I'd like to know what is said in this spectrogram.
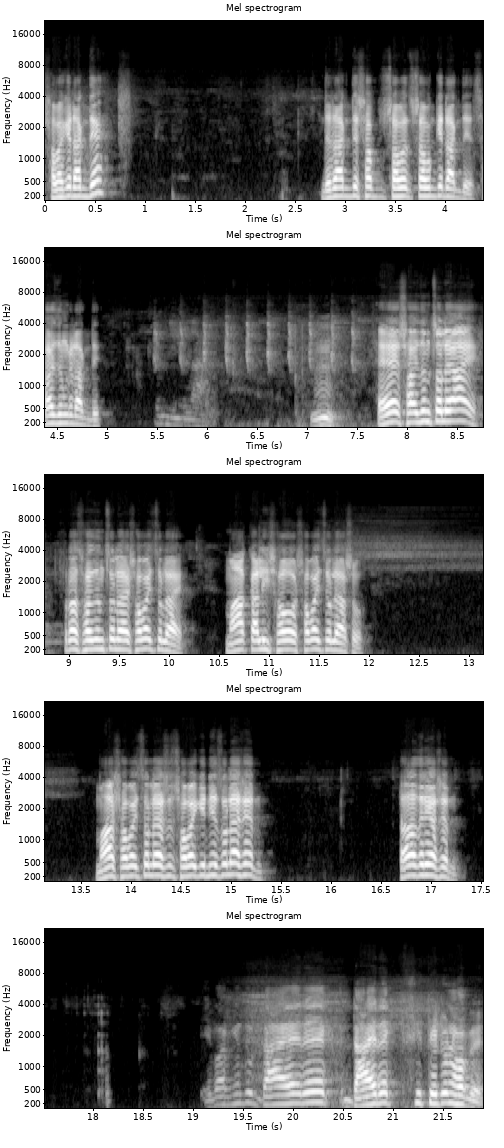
সবাইকে ডাক দে। দে ডাক দে সব সব সবাইকে ডাক দে। ছয়জনকে ডাক দে। এ ছয়জন চলে আয়। তোরা ছয়জন চলে আয় সবাই চলে আয়। মা কালী সহ সবাই চলে আসো। মা সবাই চলে আসেন সবাইকে নিয়ে চলে আসেন। তাড়াতাড়ি আসেন। এবার কিন্তু ডাইরেক্ট ডাইরেক্ট পেটন হবে।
